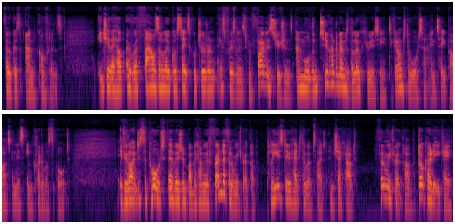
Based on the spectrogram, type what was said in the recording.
focus, and confidence. Each year, they help over a thousand local state school children, ex prisoners from five institutions, and more than 200 members of the local community to get onto the water and take part in this incredible sport. If you'd like to support their vision by becoming a friend of Fulham Reach Boat Club, please do head to their website and check out fulhamreachboatclub.co.uk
